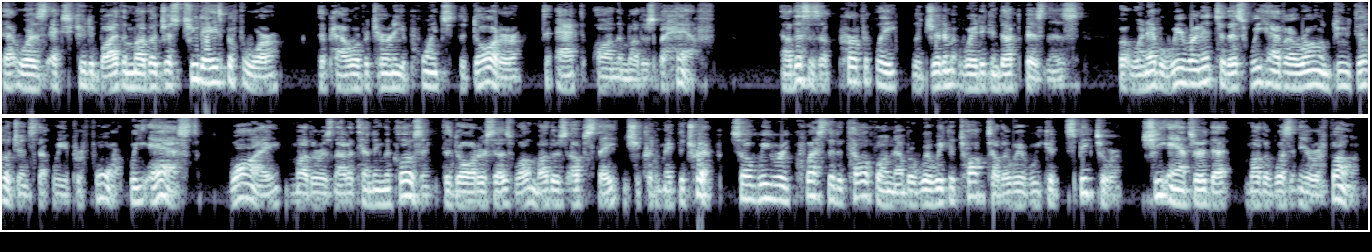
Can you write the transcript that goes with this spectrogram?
that was executed by the mother just two days before. The power of attorney appoints the daughter to act on the mother's behalf. Now, this is a perfectly legitimate way to conduct business, but whenever we run into this, we have our own due diligence that we perform. We asked why mother is not attending the closing. The daughter says, well, mother's upstate and she couldn't make the trip. So we requested a telephone number where we could talk to her, where we could speak to her. She answered that mother wasn't near a phone.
